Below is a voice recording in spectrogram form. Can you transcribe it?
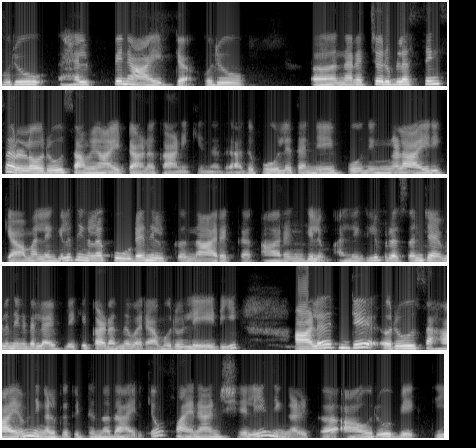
ഒരു ഹെൽപ്പിനായിട്ട് ഒരു നിറച്ചൊരു ബ്ലെസ്സിങ്സ് ഉള്ള ഒരു സമയമായിട്ടാണ് കാണിക്കുന്നത്. അതുപോലെ തന്നെ ഇപ്പോൾ നിങ്ങളായിരിക്കാം അല്ലെങ്കിൽ നിങ്ങളെ കൂടെ നിൽക്കുന്ന ആരൊക്കെ ആരെങ്കിലും അല്ലെങ്കിൽ പ്രസന്റ് ടൈമിൽ നിങ്ങളുടെ ലൈഫിലേക്ക് കടന്നു വരാം ഒരു ലേഡി ആളിന്റെ ഒരു സഹായം നിങ്ങൾക്ക് കിട്ടുന്നതായിരിക്കും. ഫൈനാൻഷ്യലി നിങ്ങൾക്ക് ആ ഒരു വ്യക്തി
